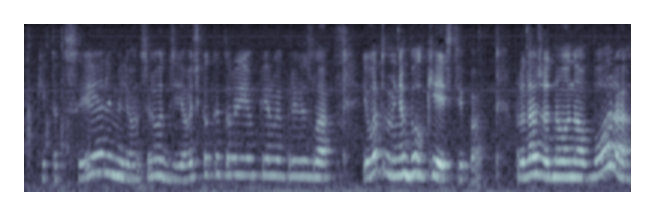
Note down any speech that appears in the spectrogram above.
какие-то цели, миллион целей. Вот девочка, которую я первой привезла. И вот у меня был кейс, типа, продажа одного набора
